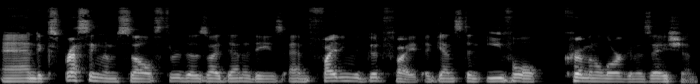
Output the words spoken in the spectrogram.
and expressing themselves through those identities and fighting the good fight against an evil criminal organization.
